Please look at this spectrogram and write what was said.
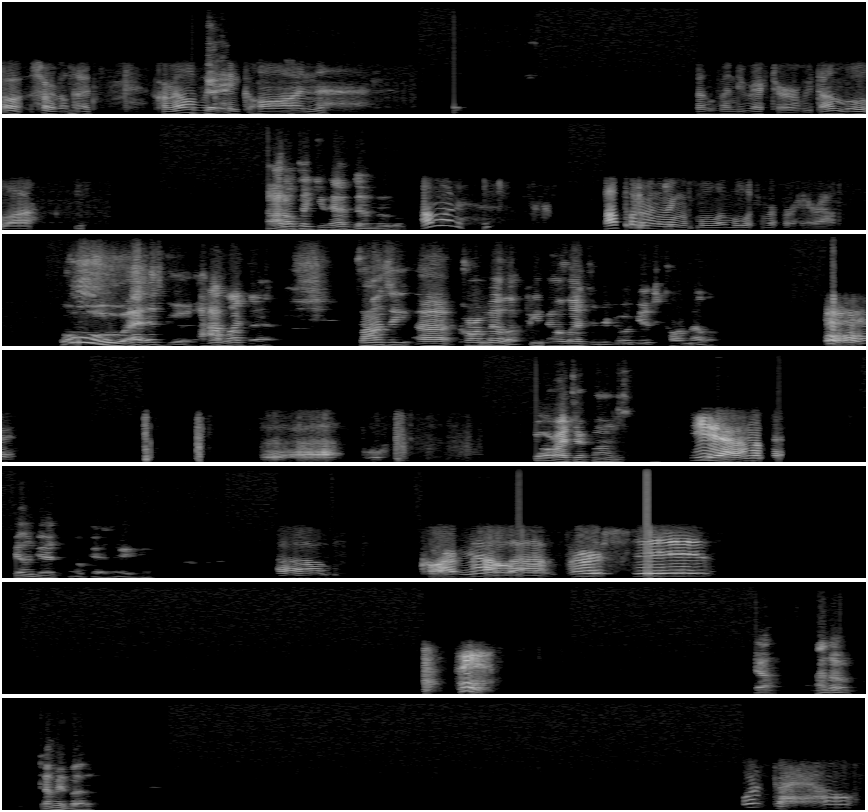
Oh, sorry about that. Carmella would take on. We've done Wendi Richter. We've done Moolah. I don't think you have done Moolah. I'm gonna. I'll put her in the ring with Moolah. and Moolah can rip her hair out. Ooh, that is good. I like that. Fonzie, uh, Carmella, female legend to go against Carmella. You all right there, Fonz? yeah, I'm okay. Feeling good? Okay, there you go. Um, Carmella versus. Damn. Yeah, I know. Tell me about it. What the hell?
